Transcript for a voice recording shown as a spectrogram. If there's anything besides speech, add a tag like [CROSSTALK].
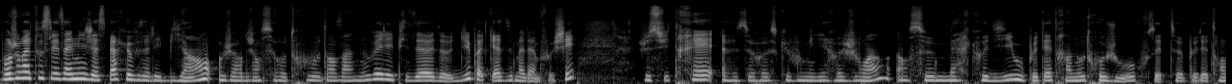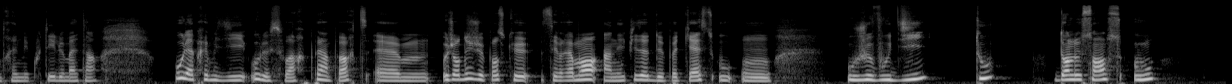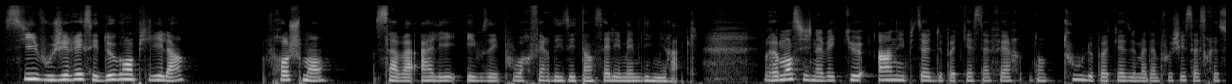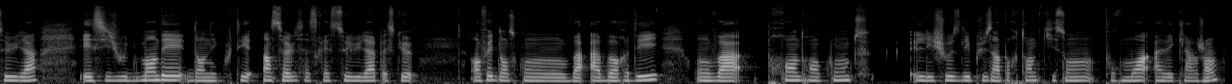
Bonjour à tous les amis, j'espère que vous allez bien. Aujourd'hui on se retrouve dans un nouvel épisode du podcast de Madame Fauché. Je suis très euh, heureuse que vous m'ayez rejoint en ce mercredi ou peut-être un autre jour. Vous êtes peut-être en train de m'écouter le matin ou l'après-midi ou le soir, peu importe. Euh, aujourd'hui je pense que c'est vraiment un épisode de podcast où, on, où je vous dis tout dans le sens où si vous gérez ces deux grands piliers-là, franchement, ça va aller et vous allez pouvoir faire des étincelles et même des miracles. Vraiment, si je n'avais que un épisode de podcast à faire dans tout le podcast de Madame Fauché, ça serait celui-là. Et si je vous demandais d'en écouter un seul, ça serait celui-là parce que, en fait, dans ce qu'on va aborder, on va prendre en compte les choses les plus importantes qui sont pour moi avec l'argent,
